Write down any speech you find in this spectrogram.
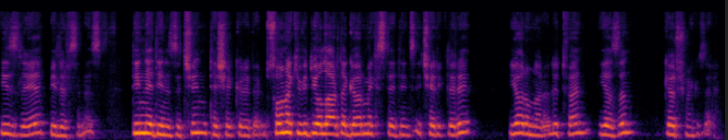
izleyebilirsiniz. Dinlediğiniz için teşekkür ederim. Sonraki videolarda görmek istediğiniz içerikleri yorumlara lütfen yazın. Görüşmek üzere.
